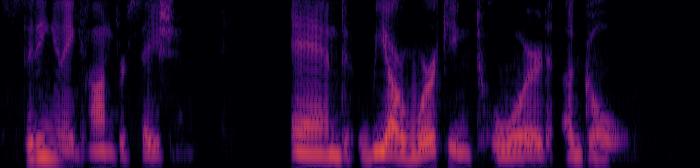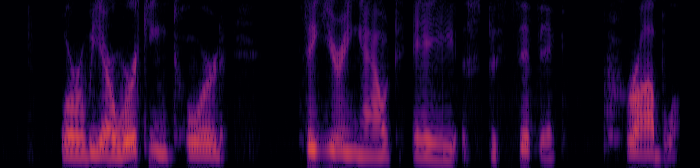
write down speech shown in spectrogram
sitting in a conversation and we are working toward a goal or we are working toward figuring out a specific problem.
